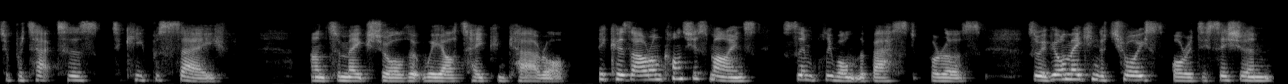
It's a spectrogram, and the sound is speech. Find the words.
to protect us, to keep us safe, and to make sure that we are taken care of because our unconscious minds simply want the best for us. So if you're making a choice or a decision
